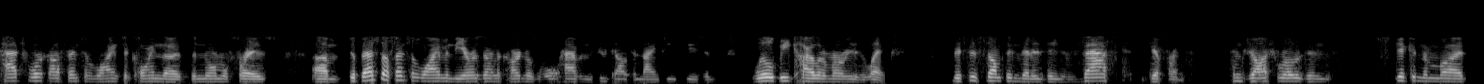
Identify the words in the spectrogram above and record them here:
patchwork offensive line, to coin the, the normal phrase. Um, the best offensive lineman the Arizona Cardinals will have in the 2019 season will be Kyler Murray's legs. This is something that is a vast difference from Josh Rosen's stick in the mud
